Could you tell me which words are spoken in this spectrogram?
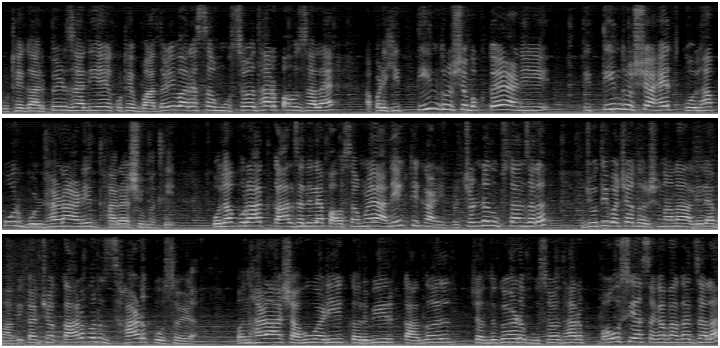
कुठे गारपीट झाली आहे कुठे वादळी वाऱ्यासह मुसळधार पाऊस झालाय. आपण ही तीन दृश्य बघतोय आणि ती तीन दृश्य आहेत कोल्हापूर बुलढाणा आणि धाराशिवमधली. कोल्हापुरात काल झालेल्या पावसामुळे अनेक ठिकाणी प्रचंड नुकसान झालं. ज्योतिबाच्या दर्शनाला आलेल्या भाविकांच्या कारवर झाड कोसळलं. पन्हाळा शाहूवाडी करवीर कागल चंदगड मुसळधार पाऊस या सगळ्या भागात झाला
